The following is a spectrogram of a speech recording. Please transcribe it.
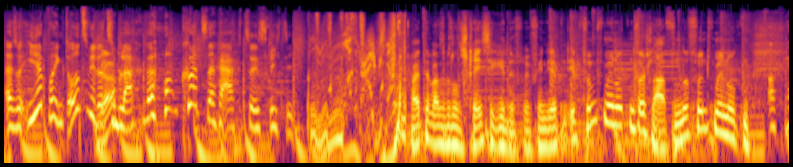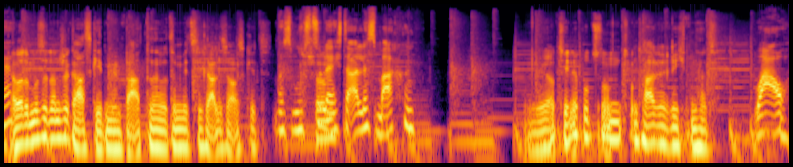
also ihr bringt uns wieder Ja. zum Lachen. Und kurz nach acht, so ist richtig. Heute war es ein bisschen stressig in der Früh, finde ich. Ich habe fünf Minuten verschlafen, nur fünf Minuten. Okay. Aber da muss er dann schon Gas geben mit dem Partner, damit sich alles ausgeht. Was musst Schon. du leicht alles machen? Ja, Zähne putzen und, und Haare richten halt. Wow.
